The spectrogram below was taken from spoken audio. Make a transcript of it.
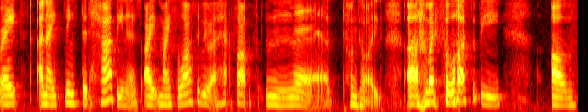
right? And I think that happiness, I my philosophy about ha- tongue tied, uh, my philosophy of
